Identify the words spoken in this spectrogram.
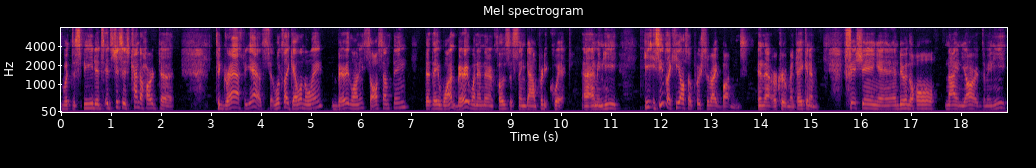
with the speed, it's it's just it's kind of hard to to grasp. But yes, it looks like Illinois, Barry Lunney saw something that they want. Barry went in there and closed this thing down pretty quick. I mean, he he seems like he also pushed the right buttons in that recruitment, taking him fishing and, and doing the whole nine yards. I mean, he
